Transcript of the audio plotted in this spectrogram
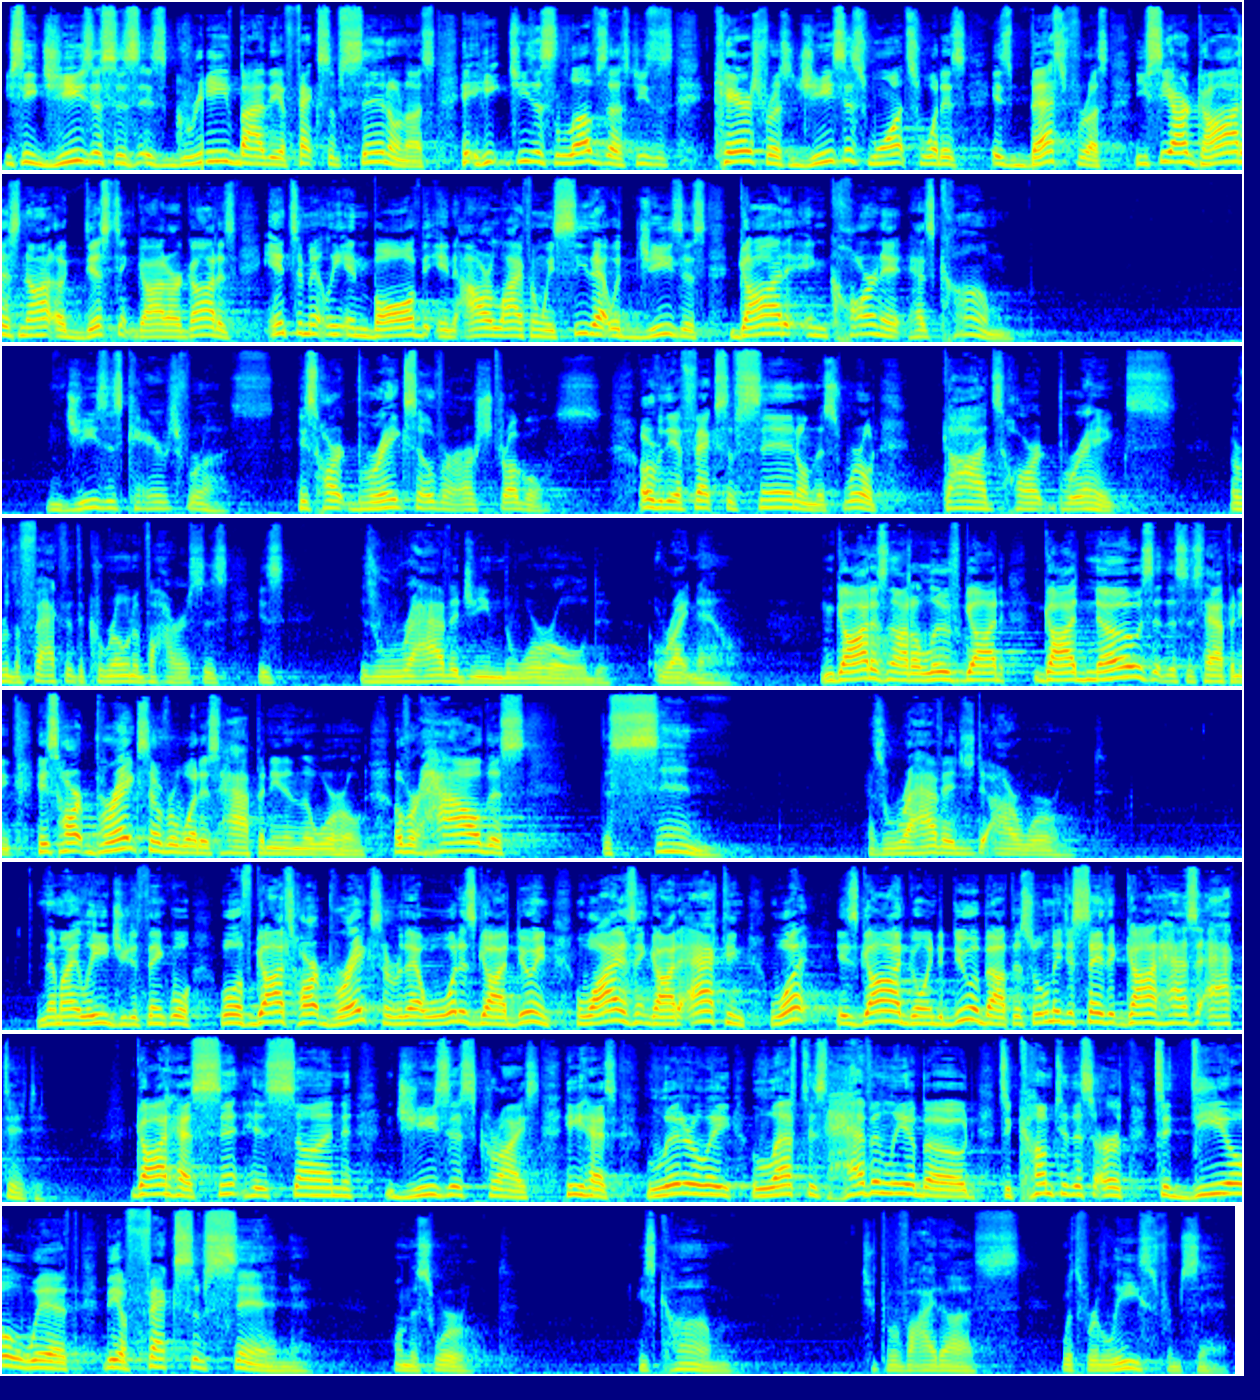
You see, Jesus is, is grieved by the effects of sin on us. He, he, Jesus loves us. Jesus cares for us. Jesus wants what is, is best for us. You see, our God is not a distant God. Our God is intimately involved in our life. And we see that with Jesus. God incarnate has come. And Jesus cares for us. His heart breaks over our struggles over the effects of sin on this world. God's heart breaks over the fact that the coronavirus is, is, is ravaging the world right now. And God is not aloof. God, God knows that this is happening. His heart breaks over what is happening in the world, over how this, this sin has ravaged our world. And that might lead you to think, well, well, if God's heart breaks over that, well, what is God doing? Why isn't God acting? What is God going to do about this? Well, let me just say that God has acted. God has sent his son, Jesus Christ. He has literally left his heavenly abode to come to this earth to deal with the effects of sin on this world. He's come to provide us with release from sin.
